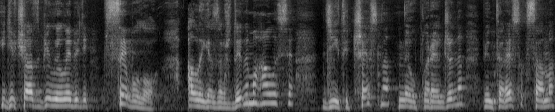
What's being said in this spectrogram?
і дівчат з Білої Лебеді. Все було. Але я завжди намагалася діяти чесно, неупереджено в інтересах саме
